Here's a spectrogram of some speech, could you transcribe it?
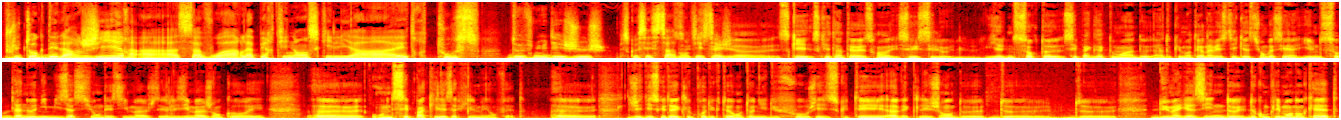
plutôt que d'élargir à, savoir la pertinence qu'il y a à être tous devenus des juges, parce que c'est ça dont il s'agit. Euh, ce, qui est, ce qui est intéressant, c'est il y a une sorte, c'est pas exactement un, un documentaire d'investigation, parce qu'il y a une sorte d'anonymisation des images. C'est-à-dire les images en Corée, euh, on ne sait pas qui les a filmées en fait. Euh, j'ai discuté avec le producteur Anthony Dufour, j'ai discuté avec les gens de, de, de du magazine, de, de complément d'enquête,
